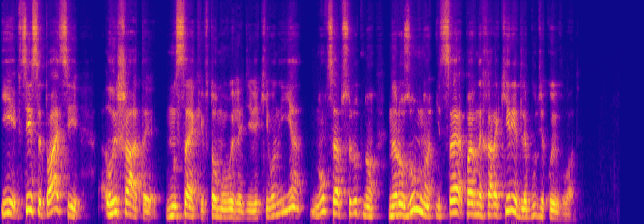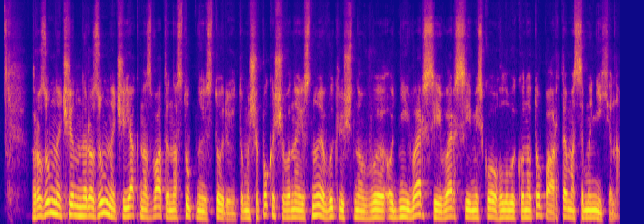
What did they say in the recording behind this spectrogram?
І в цій ситуації лишати МСЕКи в тому вигляді, в якій вони є, ну це абсолютно нерозумно, і це певне харакірі для будь-якої влади. Розумно чи нерозумно, чи як назвати наступну історію, тому що поки що вона існує виключно в одній версії версії міського голови Конотопа Артема Семеніхіна.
